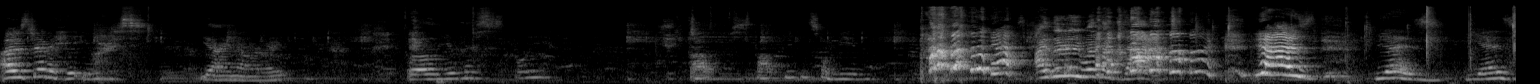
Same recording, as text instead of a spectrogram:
I was trying to hit yours. Yeah, I know, right? Well, you missed, boy. Stop, stop being so mean. I literally went like that. yes, yes, yes.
